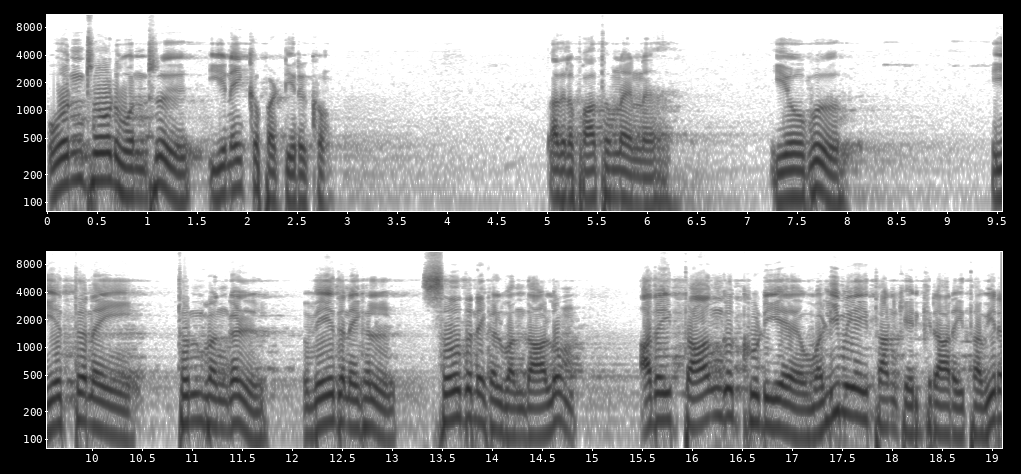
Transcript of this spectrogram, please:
ஒன்றோடு ஒன்று இணைக்கப்பட்டிருக்கும். அதில் பார்த்தோம்னா என்ன? யோபு எத்தனை துன்பங்கள் வேதனைகள் சோதனைகள் வந்தாலும் அதை தாங்கக்கூடிய வலிமையை தான் கேட்கிறாரை தவிர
